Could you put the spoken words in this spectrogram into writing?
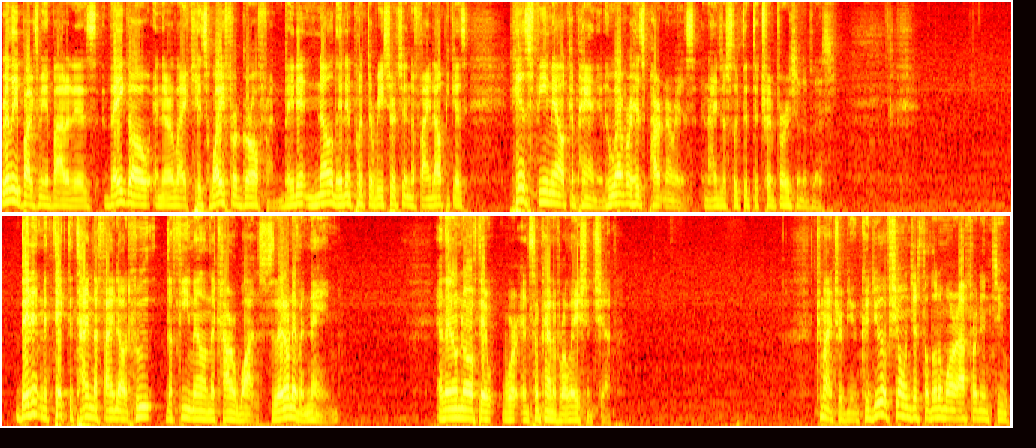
Really bugs me about it is they go and they're like his wife or girlfriend. They didn't know, they didn't put the research in to find out because his female companion, whoever his partner is, and I just looked at the trip version of this they didn't take the time to find out who the female in the car was. So they don't have a name and they don't know if they were in some kind of relationship. Come on, Tribune. Could you have shown just a little more effort into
